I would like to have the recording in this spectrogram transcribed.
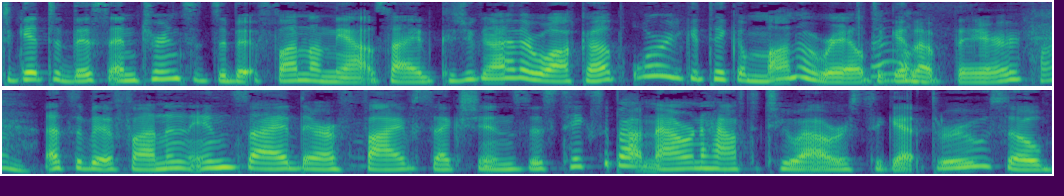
To get to this entrance, it's a bit fun on the outside because you can either walk up or you could take a monorail to get Oh, up there. fun. That's a bit fun. And inside there are five sections. This takes about an hour and a half to two hours to get through. So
